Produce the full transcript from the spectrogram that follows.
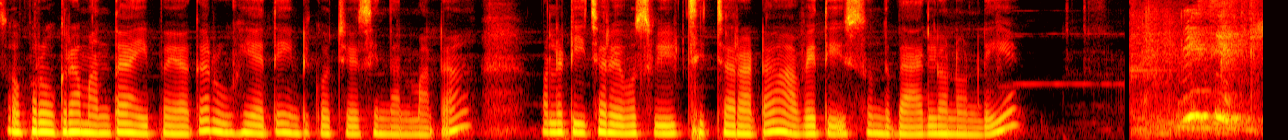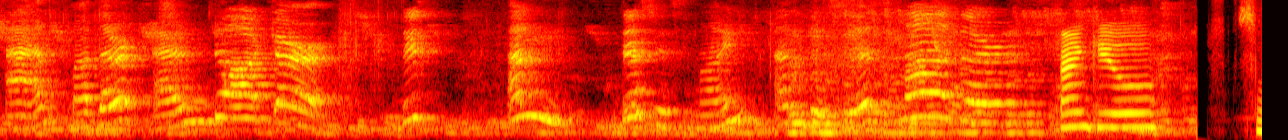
సో ప్రోగ్రామ్ అంతా అయిపోయాక రూహి అయితే ఇంటికి వచ్చేసింది అనమాట వాళ్ళ టీచర్ ఏవో స్వీట్స్ ఇచ్చారట అవే తీస్తుంది బ్యాగ్లో నుండి. This is mine, and this is mother. Thank you so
